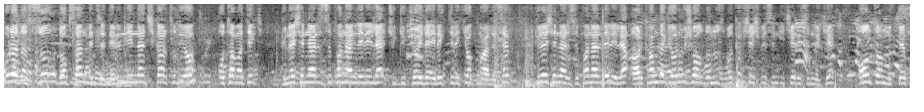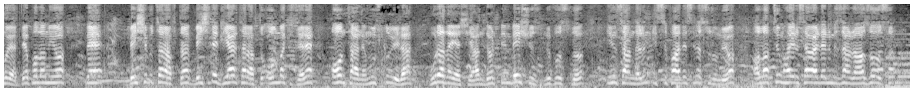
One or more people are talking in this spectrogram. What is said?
burada su 90 metre derinliğinden çıkartılıyor. Otomatik güneş enerjisi panelleriyle çünkü köyde elektrik yok maalesef. Güneş enerjisi panelleriyle arkamda görmüş olduğunuz vakıf çeşmesinin içerisindeki 10 tonluk depoya depolanıyor ve 5'i bu tarafta 5'i de diğer tarafta olmak üzere 10 tane musluğuyla burada yaşayan 4500 nüfuslu insanların istifadesine sunuluyor. Allah tüm hayırseverlerimizden razı olsun.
